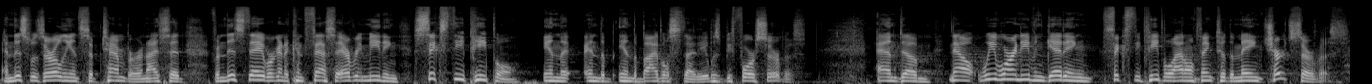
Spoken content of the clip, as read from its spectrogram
And this was early in September, and I said, From this day, we're going to confess every meeting 60 people in the, in, the, in the Bible study. It was before service. And um, now, we weren't even getting 60 people, I don't think, to the main church service.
